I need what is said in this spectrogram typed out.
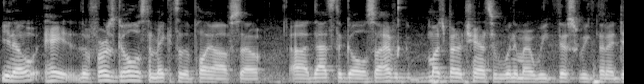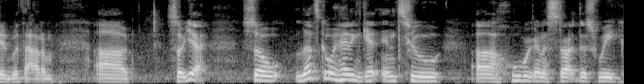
you know, hey, the first goal is to make it to the playoffs, so uh, that's the goal. So I have a much better chance of winning my week this week than I did without him. Uh, so yeah, so let's go ahead and get into uh, who we're going to start this week.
